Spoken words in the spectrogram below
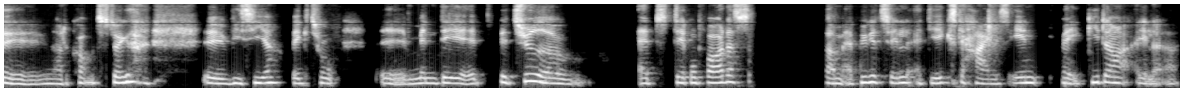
øh, når det kommer til stykket, øh, vi siger begge to. Øh, men det øh, betyder at det er robotter, som er bygget til, at de ikke skal hegnes ind bag gitter eller,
